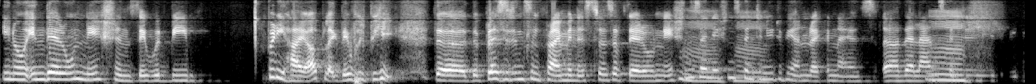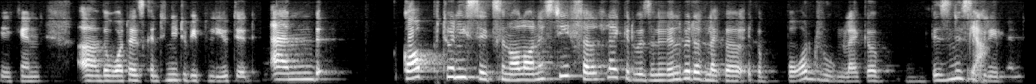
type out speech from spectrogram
you know, in their own nations, they would be pretty high up like they would be the the presidents and prime ministers of their own nations mm, their nations mm. continue to be unrecognized uh, their lands mm. continue to be taken uh, the waters continue to be polluted and COP26, in all honesty, felt like it was a little bit of like a like a boardroom, like a business yeah. agreement.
